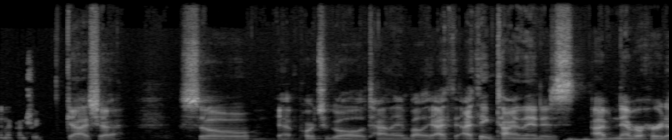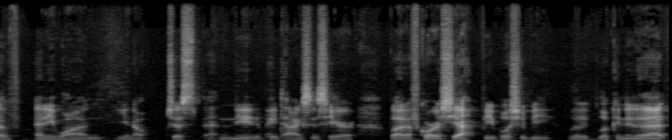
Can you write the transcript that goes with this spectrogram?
in a country Gotcha. So yeah, Portugal, Thailand, Bali. I th- I think Thailand is. I've never heard of anyone you know just needing to pay taxes here. But of course, yeah, people should be lo- looking into that.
